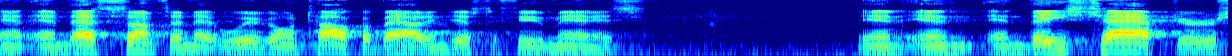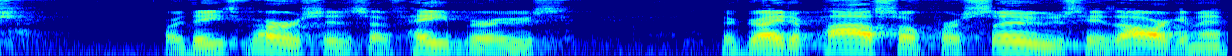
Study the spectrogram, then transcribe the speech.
and, and that's something that we're going to talk about in just a few minutes. In in in these chapters or these verses of Hebrews the great apostle pursues his argument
